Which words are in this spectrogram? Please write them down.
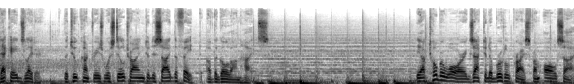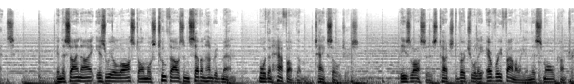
Decades later, the two countries were still trying to decide the fate of the Golan Heights. The October War exacted a brutal price from all sides. In the Sinai, Israel lost almost 2,700 men, more than half of them tank soldiers. These losses touched virtually every family in this small country.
